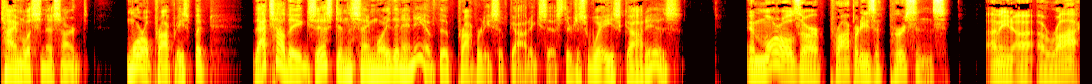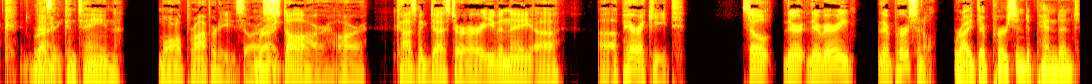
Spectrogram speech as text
timelessness aren't moral properties, but that's how they exist in the same way that any of the properties of God exist. They're just ways God is. And morals are properties of persons. I mean, a, a rock doesn't right. contain moral properties, or a right. star, or cosmic dust, or, or even a uh, a parakeet. So they're they're very they're personal. Right. They're person dependent.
